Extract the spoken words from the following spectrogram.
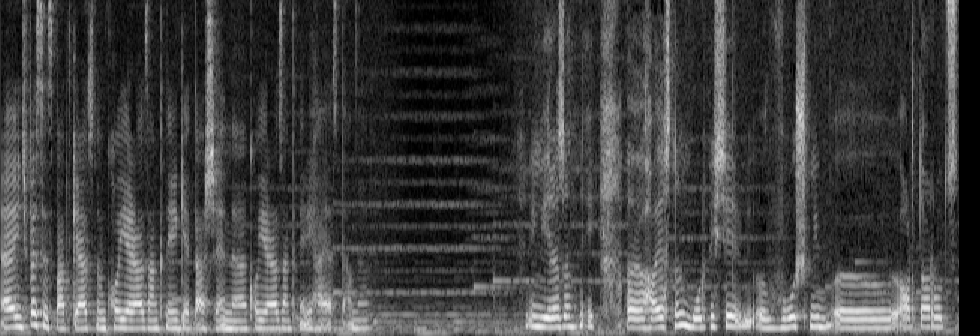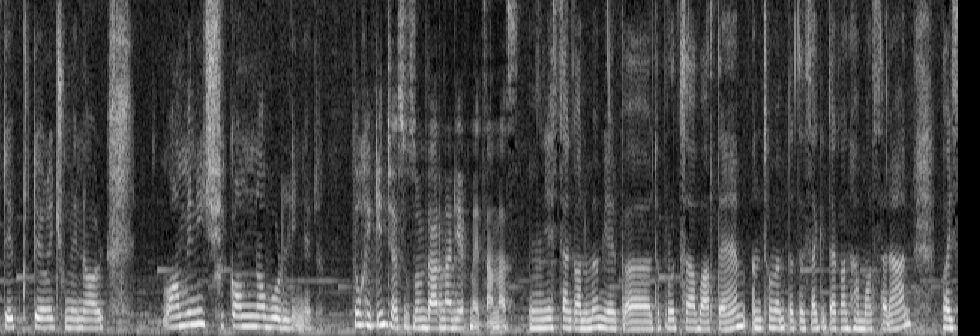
Ինչպես ես պատկերացնում քո երազանքների գետաշենը, քո երազանքների Հայաստանը իմ երազանքների Հայաստանում որպեսի ոչ մի արտառոց դեպք տեղի չունենար ամեն ինչ կանոնավոր լիներ Տուխիկ ինչ ես ուզում դառնալ երբ մեծանաս։ Ես ցանկանում եմ երբ դպրոցը ավարտեմ, ընդունվեմ տնտեսագիտական համալսարան, բայց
